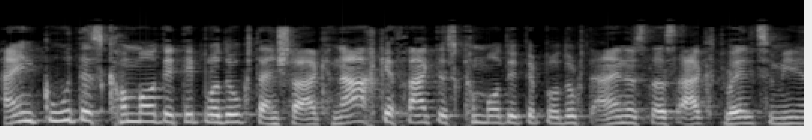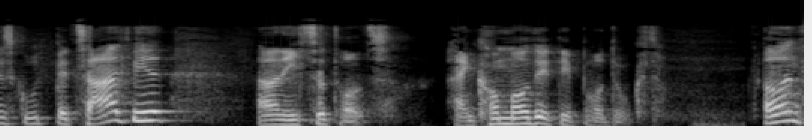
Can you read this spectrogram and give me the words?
Ein gutes Commodity-Produkt, ein stark nachgefragtes Commodity-Produkt, eines, das aktuell zumindest gut bezahlt wird, aber nichtsdestotrotz ein Commodity-Produkt. Und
